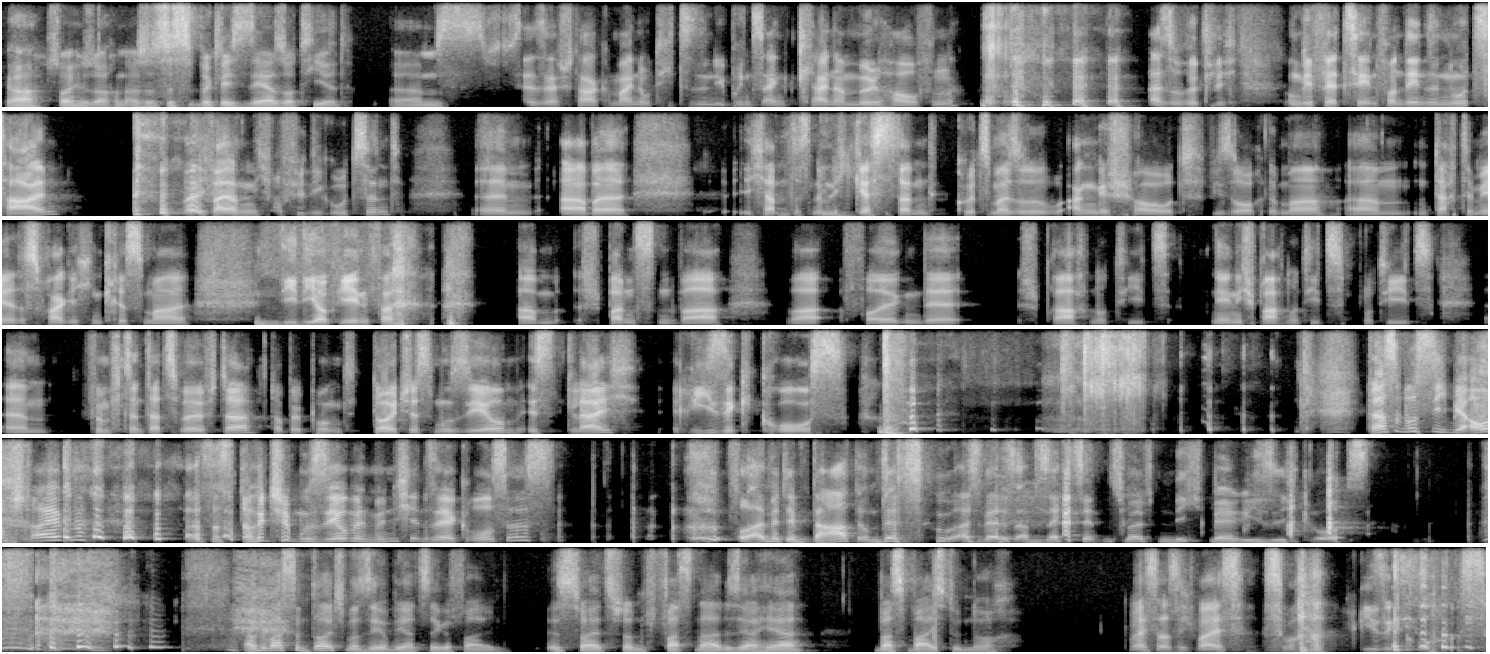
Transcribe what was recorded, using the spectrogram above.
Ja, solche Sachen. Also es ist wirklich sehr sortiert. Ähm, Sehr, sehr stark. Meine Notizen sind übrigens ein kleiner Müllhaufen. Also wirklich, ungefähr zehn von denen sind nur Zahlen, weil ich weiß auch nicht, wofür die gut sind. Ähm, aber ich habe das nämlich gestern kurz mal so angeschaut, wieso auch immer, ähm, und dachte mir, das frage ich in Chris mal. Die, die auf jeden Fall am spannendsten war, war folgende Sprachnotiz. Nee, nicht Sprachnotiz, Notiz. Ähm, 15.12. Doppelpunkt. Deutsches Museum ist gleich riesig groß. Das musste ich mir aufschreiben, dass das Deutsche Museum in München sehr groß ist. Vor allem mit dem Datum dazu, als wäre das am 16.12. nicht mehr riesig groß. Aber du warst im Deutschen Museum, wie hat es dir gefallen? Ist zwar jetzt schon fast ein halbes Jahr her. Was weißt du noch? Weißt du, was ich weiß? Es war riesig groß.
